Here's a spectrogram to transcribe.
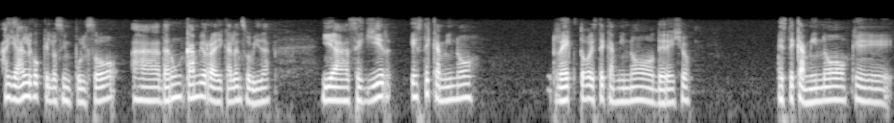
hay algo que los impulsó a dar un cambio radical en su vida y a seguir este camino recto, este camino derecho, este camino que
